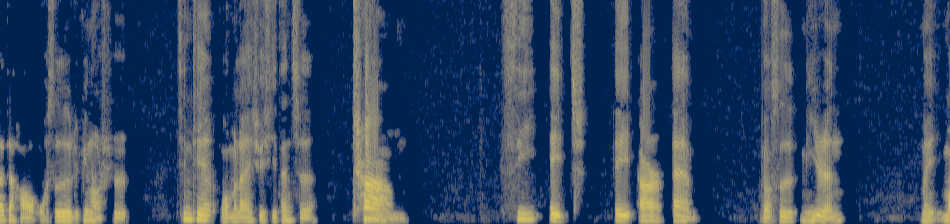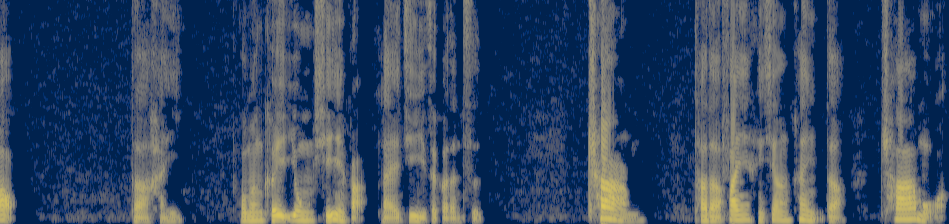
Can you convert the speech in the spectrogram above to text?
大家好，我是吕冰老师。今天我们来学习单词 charm，c h a r m，表示迷人、美貌的含义。我们可以用谐音法来记忆这个单词 charm，它的发音很像汉语的擦抹。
